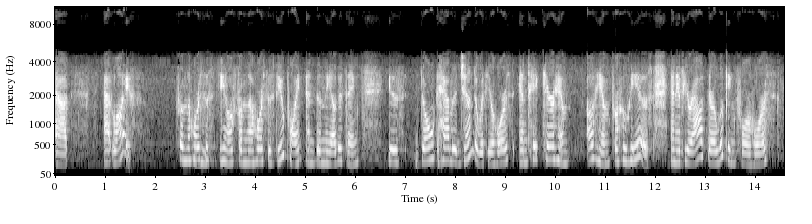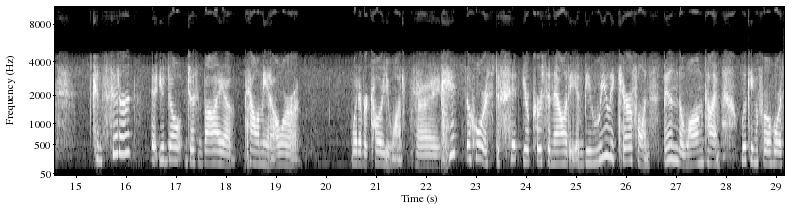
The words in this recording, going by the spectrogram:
at at life. From the horse's mm-hmm. you know from the horse's viewpoint. And then the other thing is don't have an agenda with your horse and take care of him of him for who he is. And if you're out there looking for a horse consider that you don't just buy a palomino or a whatever color you want. Right. Pick the horse to fit your personality and be really careful and spend a long time looking for a horse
